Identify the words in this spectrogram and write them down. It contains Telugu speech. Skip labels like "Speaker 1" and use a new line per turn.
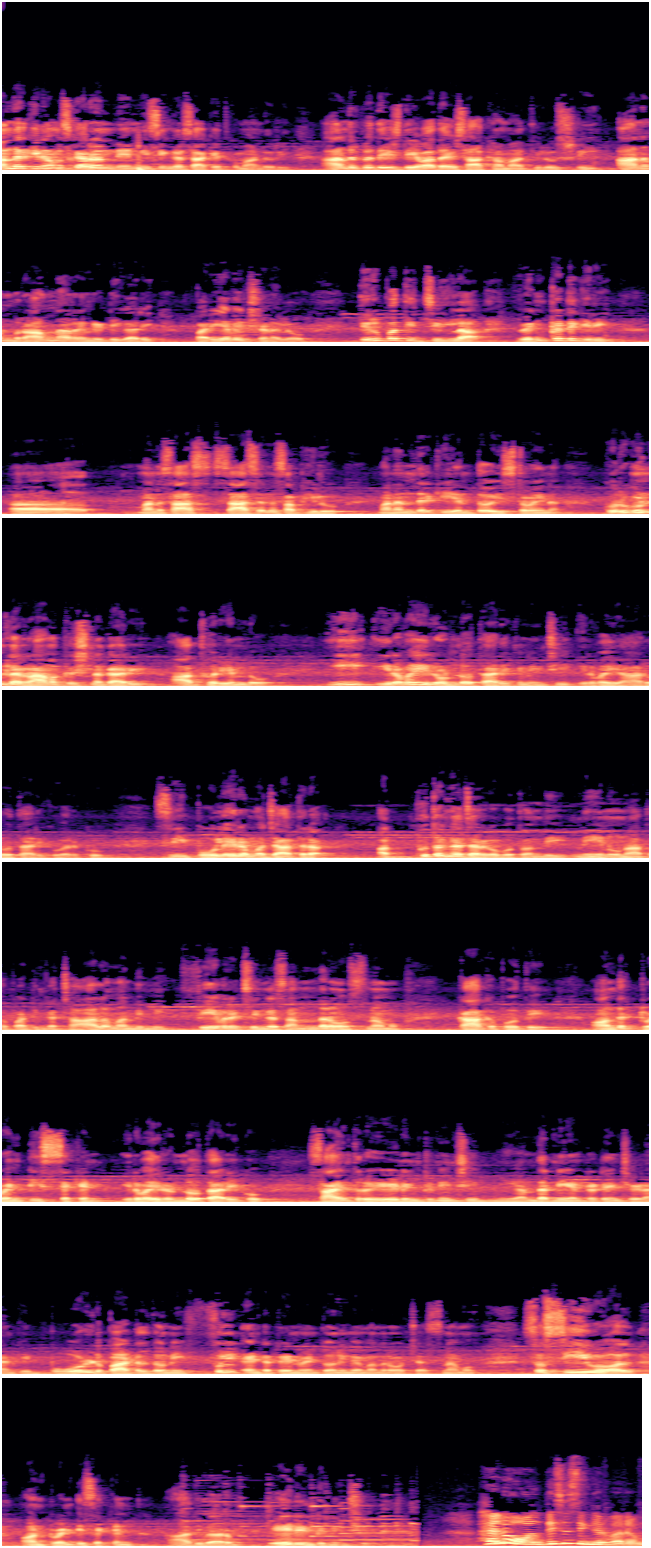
అందరికీ నమస్కారం. నేను మీ సింగర్ సాకేత్ కుమాండూరి. ఆంధ్రప్రదేశ్ దేవాదాయ శాఖ మాత్యులు శ్రీ ఆనం రామనారాయణ రెడ్డి గారి పర్యవేక్షణలో తిరుపతి జిల్లా వెంకటగిరి మన శాస శాసనసభ్యులు మనందరికీ ఎంతో ఇష్టమైన కురుగుండ్ల రామకృష్ణ గారి ఆధ్వర్యంలో ఈ ఇరవై రెండో తారీఖు నుంచి ఇరవై ఆరో తారీఖు వరకు శ్రీ పోలేరమ్మ జాతర అద్భుతంగా జరగబోతోంది. నేను నాతో పాటు ఇంకా చాలామంది మీ ఫేవరెట్ సింగర్స్ అందరం వస్తున్నాము. కాకపోతే ఆన్ ద ట్వంటీ సెకండ్ ఇరవై రెండో తారీఖు సాయంత్రం ఏడింటి నుంచి మీ అందరినీ ఎంటర్టైన్ చేయడానికి బోల్డ్ పాటలతోని ఫుల్ ఎంటర్టైన్మెంట్తోని మేమందరం వచ్చేస్తున్నాము. So see you all on twenty second ఆదివారం ఏడింటి నుంచి.
హలో ఆల్ దిస్ ఇస్ సింగర్వరం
